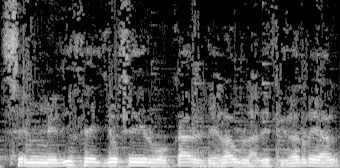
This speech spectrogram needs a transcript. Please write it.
se me dice, yo soy el vocal del aula de Ciudad Real,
